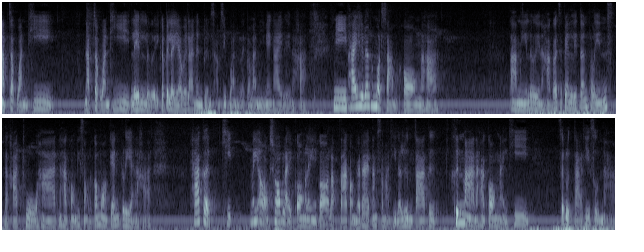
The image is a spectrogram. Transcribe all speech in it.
นับจากวันที่นับจากวันที่เล่นเลย ก็เป็นระยะเวลา 1 เดือน 30 วันอะไรประมาณนี้ง่าย ๆ เลยนะคะ มีไพ่ให้เลือกทั้งหมด 3 กองนะคะ ตามนี้เลยนะคะ ก็จะเป็น Little Prince นะคะ True Heart นะคะ กองที่ 2 แล้วก็ Morgan Clear นะคะ ถ้าเกิดคิดไม่ออกชอบหลายกองอะไรเงี้ยก็หลับตาก่อนก็ได้ตั้งสมาธิแล้วลืมตาตื่นขึ้นมานะคะ กองไหนที่สะดุดตาที่สุดนะคะ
